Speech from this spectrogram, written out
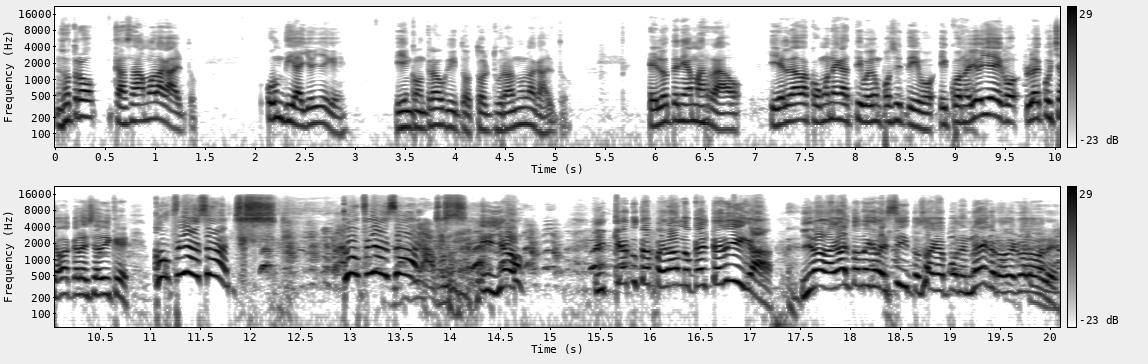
Nosotros cazábamos lagarto. Un día yo llegué y encontré a Huguito torturando un lagarto. Él lo tenía amarrado y él daba con un negativo y un positivo. Y cuando yo llego, lo escuchaba que le decía, di que, ¡confiesa! ¡Confiesa! y yo, ¿y qué tú estás esperando que él te diga? Y era lagarto negrecito, o sea, que pone negro de colores.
